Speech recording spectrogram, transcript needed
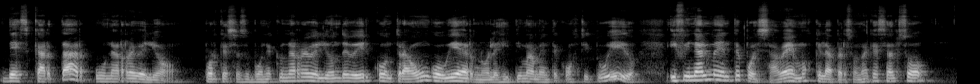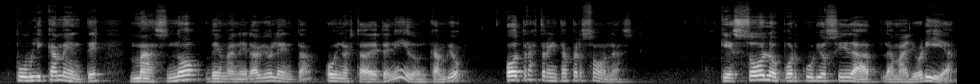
descartar una rebelión, porque se supone que una rebelión debe ir contra un gobierno legítimamente constituido. Y finalmente, pues sabemos que la persona que se alzó públicamente, más no de manera violenta, hoy no está detenido. En cambio, otras 30 personas que solo por curiosidad, la mayoría,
